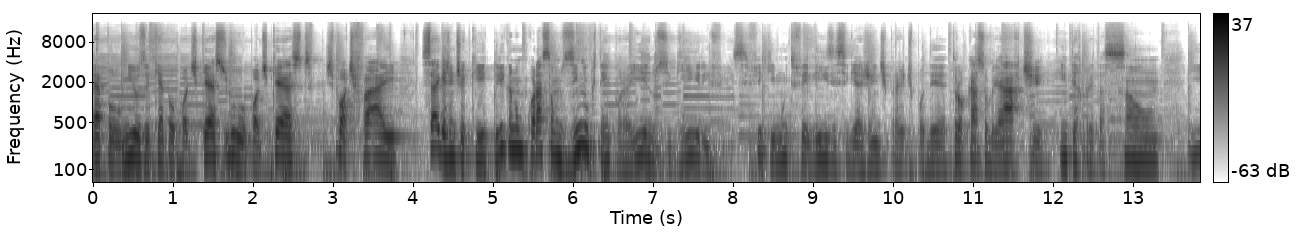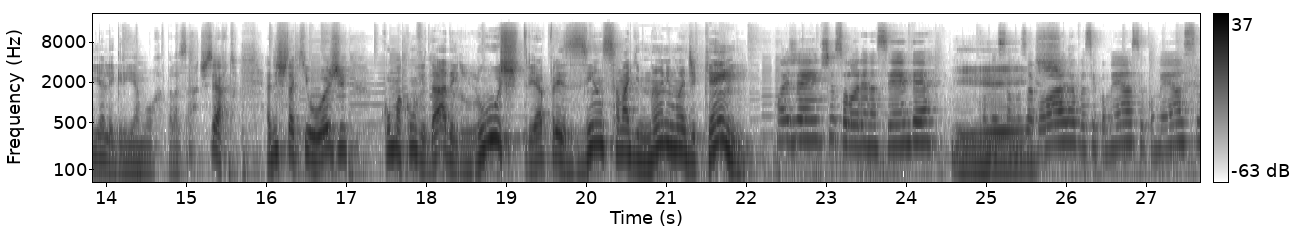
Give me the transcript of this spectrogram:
Apple Music, Apple Podcast, Google Podcast, Spotify. Segue a gente aqui, clica num coraçãozinho que tem por aí, no seguir, enfim. Fique muito feliz em seguir a gente para a gente poder trocar sobre arte, interpretação e alegria e amor pelas artes, certo? A gente está aqui hoje com uma convidada ilustre, a presença magnânima de quem? Oi, gente, eu sou Lorena Sender. Isso. Começamos agora, você começa, eu começo.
